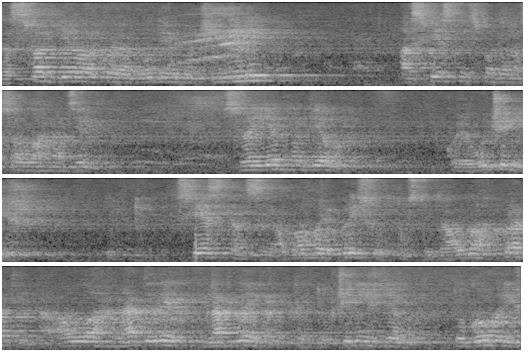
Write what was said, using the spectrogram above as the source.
za sva djela koja budemo činili, a svjesni smo da nas Allah nadzira. Sve jedno djelo koje učiniš svjestan si Allahove prisutnosti, da Allah prati, da Allah nadgleda, nadgleda te dok činiš djelo, dok govoriš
